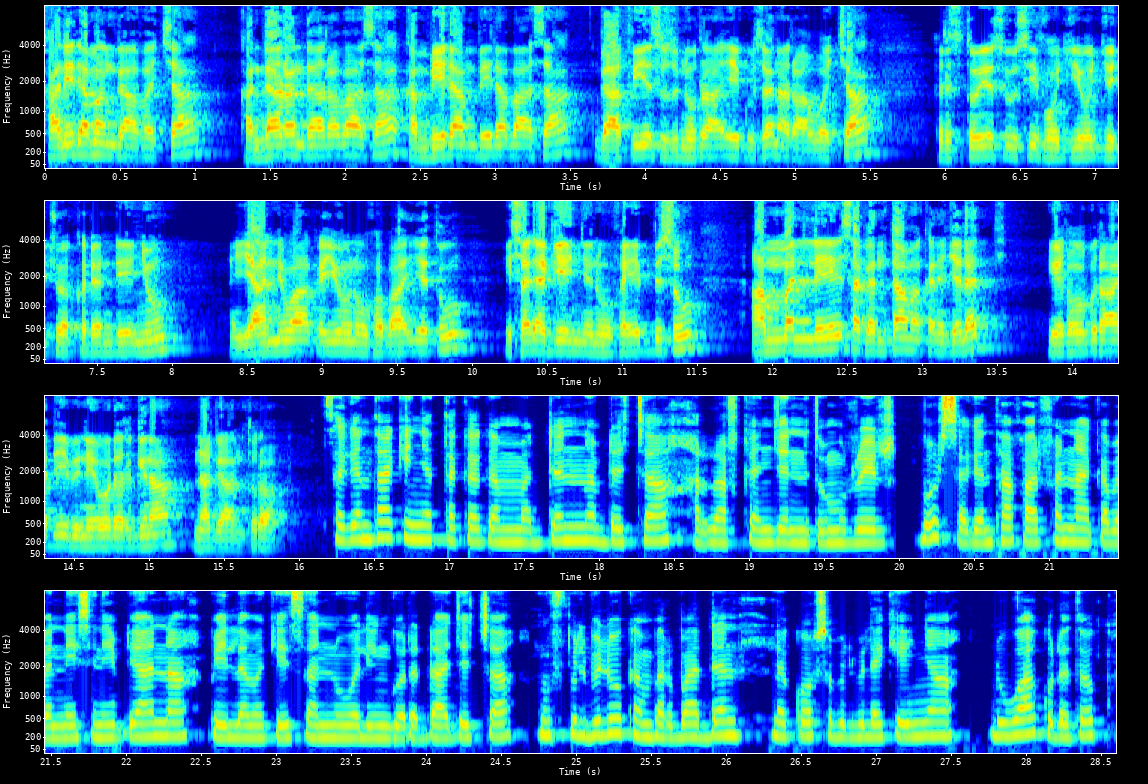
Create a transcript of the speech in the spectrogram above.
Kan hidhaman gaafachaa, kan daaran daara baasaa, kan beelaan beela baasaa gaaffii yesus nurraa eegu sana raawwachaa Kiristoos yesuusiif hojii hojjechuu akka dandeenyu. Ayyaanni waaqayyoo nuuf baay'atu isa dhageenya nuuf eebbisu ammallee sagantaa kana jalatti yeroo biraa deebinee wal argina nagaan tura. Sagantaa keenyatti akka gammaddan abdachaa har'aaf kan jenne xumurreerra. Bor sagantaa faarfannaa qabannee isiniif dhiyaanna beellama keessaan nu waliin godhadhaa jechaa nuuf bilbiluu kan barbaaddan lakkoofsa bilbila keenyaa Duwwaa kudha tokko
